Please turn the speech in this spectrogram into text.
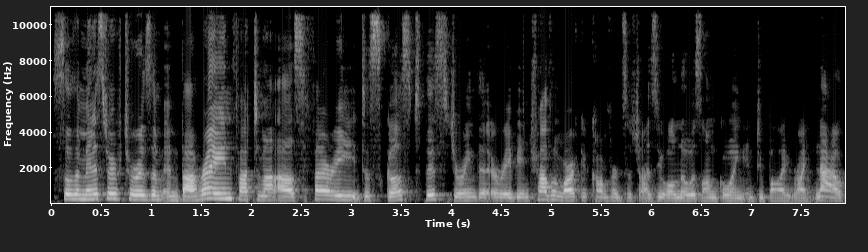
So, the Minister of Tourism in Bahrain, Fatima Al Sayrafi, discussed this during the Arabian Travel Market Conference, which, as you all know, is ongoing in Dubai right now.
